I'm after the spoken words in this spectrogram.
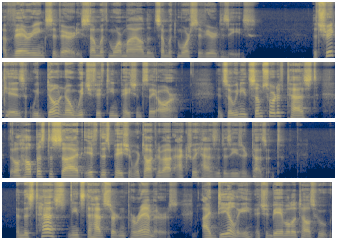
of varying severity, some with more mild and some with more severe disease. The trick is we don't know which 15 patients they are. And so we need some sort of test that'll help us decide if this patient we're talking about actually has the disease or doesn't. And this test needs to have certain parameters. Ideally, it should be able to tell us who,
